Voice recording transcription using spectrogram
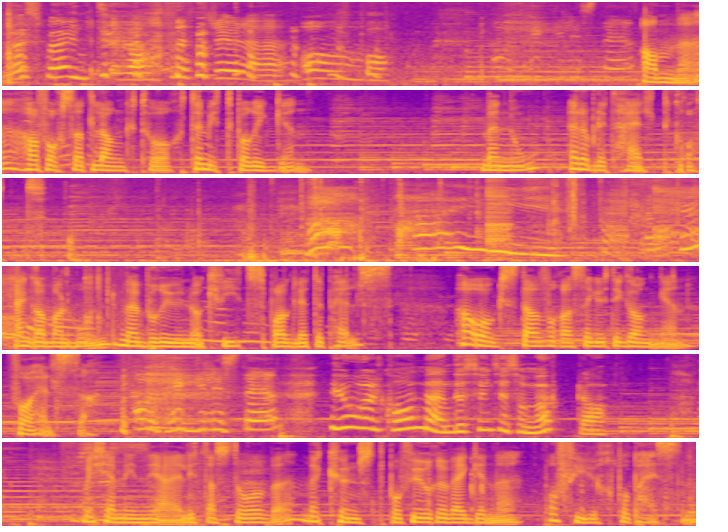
Jeg er spent. Ja, det tror jeg. Åh. Anne har fortsatt langt hår til midt på ryggen. Men nå er det blitt helt grått. En gammel hund med brun og hvit spraglete pels har òg stavra seg ut i gangen for å hilse. Sted. Jo, velkommen. Det syntes så mørkt, da. Vi kommer inn i ei lita stove med kunst på furuveggene og fyr på peisen.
